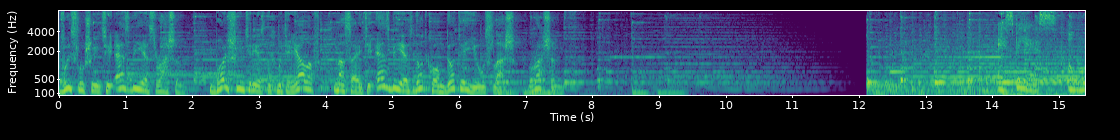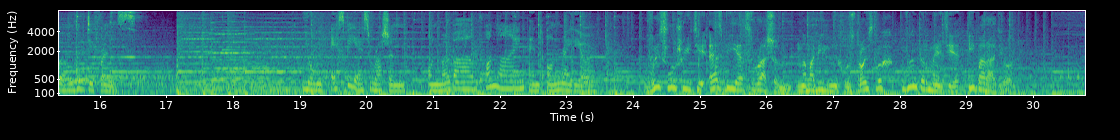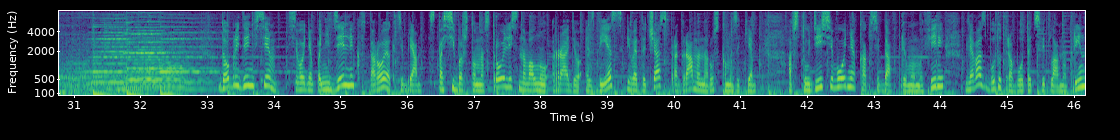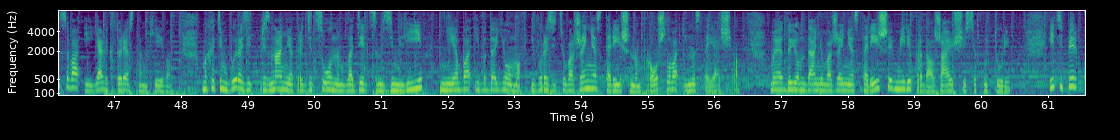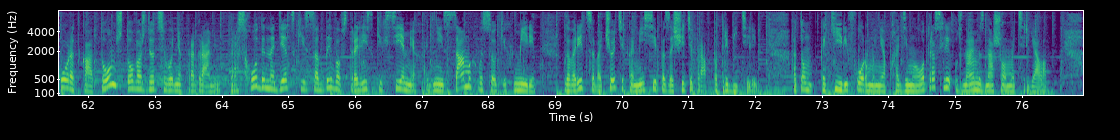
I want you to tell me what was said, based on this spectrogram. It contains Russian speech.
Вы слушаете SBS Russian. Больше интересных материалов на сайте sbs.com.au slash russian. SBS, a world of difference. You're with SBS Russian on mobile, online and on radio. Вы слушаете SBS Russian на мобильных устройствах, в интернете и по радио. Добрый день всем! Сегодня понедельник, 2 октября. Спасибо, что настроились на волну радио СБС и в этот час программа на русском языке. А в студии сегодня, как всегда в прямом эфире, для вас будут работать Светлана Принцева и я, Виктория Станкеева. Мы хотим выразить признание традиционным владельцам земли, неба и водоемов и выразить уважение старейшинам прошлого и настоящего. Мы отдаем дань уважения старейшей в мире продолжающейся культуре. И теперь коротко о том, что вас ждет сегодня в программе. Расходы на детские сады в австралийских семьях – одни из самых высоких в мире, говорится в отчете Комиссии по защите прав потребителей. О том, какие реформы необходимы отрасли, узнаем из нашего материала.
